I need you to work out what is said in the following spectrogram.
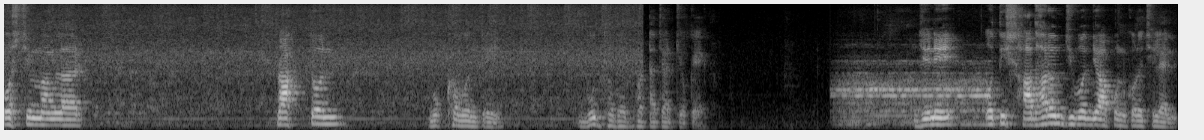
পশ্চিমবাংলার প্রাক্তন মুখ্যমন্ত্রী বুদ্ধদেব ভট্টাচার্যকে যিনি অতি সাধারণ জীবন যাপন করেছিলেন,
